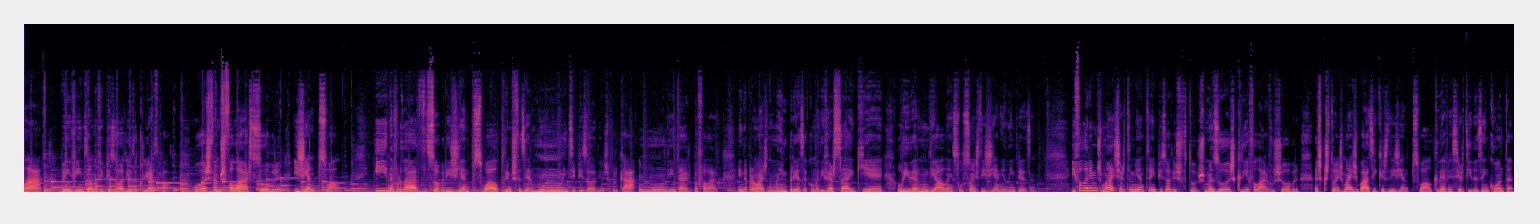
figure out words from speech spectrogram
Olá, bem-vindos ao novo episódio da Colher de Pau. Hoje vamos falar sobre higiene pessoal. E, na verdade, sobre higiene pessoal podemos fazer muitos episódios, porque há um mundo inteiro para falar. Ainda para mais numa empresa como a Diversei, que é líder mundial em soluções de higiene e limpeza. E falaremos mais, certamente, em episódios futuros, mas hoje queria falar-vos sobre as questões mais básicas de higiene pessoal que devem ser tidas em conta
